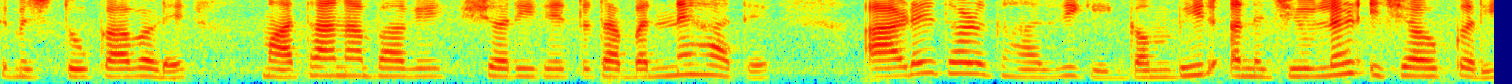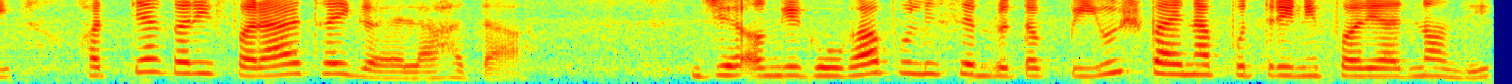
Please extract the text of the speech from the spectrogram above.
તેમજ ધોકા વડે માથાના ભાગે, શરીરે તથા બંને હાથે આડેધડ ઘાંઝી કે ગંભીર અને જીવલેણ ઈજાઓ કરી હત્યા કરી ફરાર થઈ ગયેલા હતા. જે અંગે ઘોઘા પોલીસે મૃતક પિયુષભાઈના પુત્રીની ફરિયાદ નોંધી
